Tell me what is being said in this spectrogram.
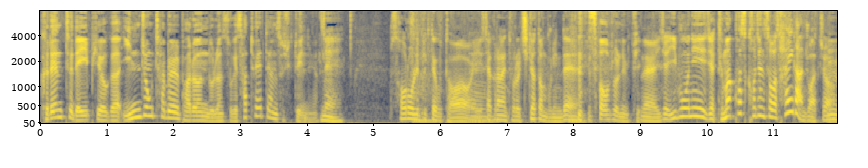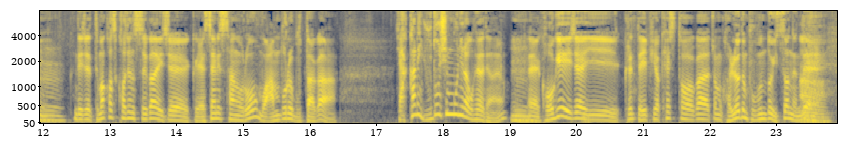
그랜트 네이피어가 인종차별 발언 논란 속에 사퇴했다는 소식도 있네요. 네. 서울 올림픽 때부터 네. 이 세크라멘토를 지켰던 분인데 서울 올림픽. 네, 이제 이분이 이제 드마커스 커즌스와 사이가 안 좋았죠. 음. 음. 근데 이제 드마커스 커즌스가 이제 그 SNS 상으로 뭐 안부를 묻다가 약간의 유도 신문이라고 해야 되나요? 음. 네, 거기에 이제 이 그랜트 네이피어 캐스터가 좀 걸려든 부분도 있었는데 아.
